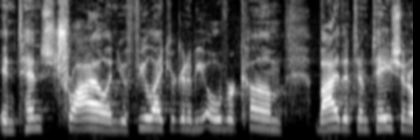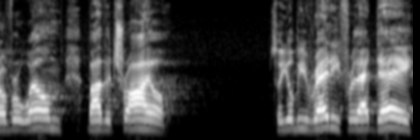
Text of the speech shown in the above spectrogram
intense trial, and you feel like you're going to be overcome by the temptation, overwhelmed by the trial. So you'll be ready for that day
